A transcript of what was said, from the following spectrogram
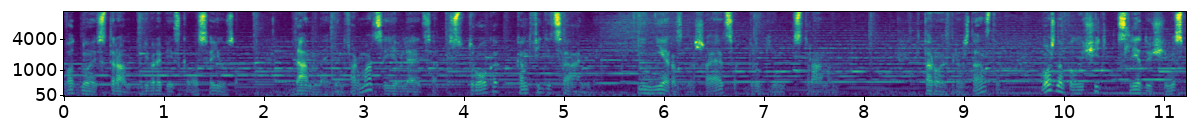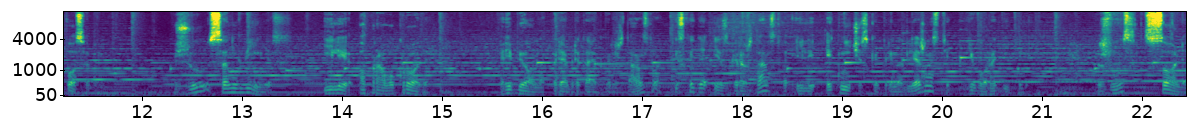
в одной из стран Европейского Союза данная информация является строго конфиденциальной и не разглашается другим странам. Второе гражданство можно получить следующими способами. Жу сангвинис или по праву крови – Ребенок приобретает гражданство, исходя из гражданства или этнической принадлежности его родителей. Жус соли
